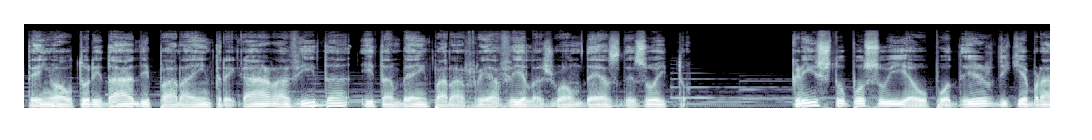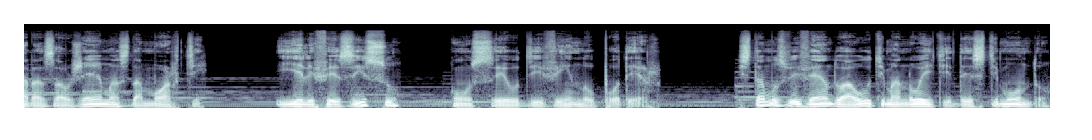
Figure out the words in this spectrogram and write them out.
Tenho autoridade para entregar a vida e também para reavê-la. João 10, 18. Cristo possuía o poder de quebrar as algemas da morte, e ele fez isso com o seu divino poder. Estamos vivendo a última noite deste mundo.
